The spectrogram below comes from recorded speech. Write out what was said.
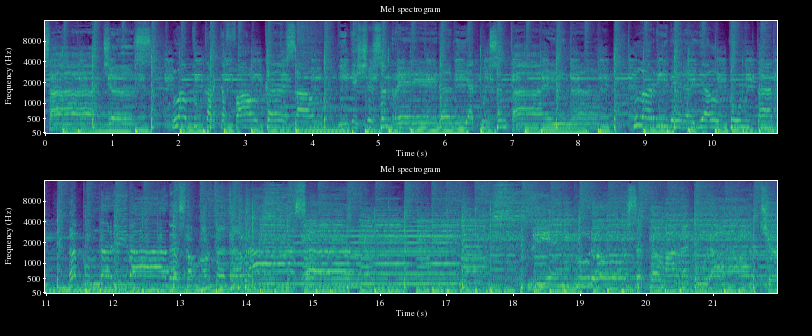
Missatges. L'autocar que fa el casal i deixes enrere aviat Constantaina la Ribera i el Comtat a punt d'arribar veus com l'horta t'abraça. Rient i et demana coratge.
